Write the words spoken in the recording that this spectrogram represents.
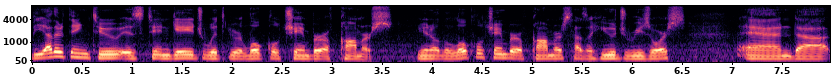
the other thing too is to engage with your local chamber of commerce. You know, the local chamber of commerce has a huge resource, and uh,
